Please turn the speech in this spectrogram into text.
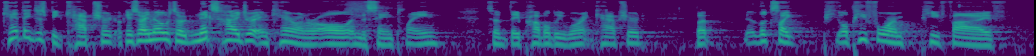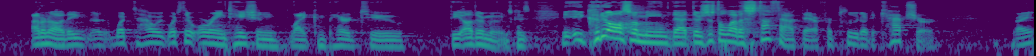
Can't they just be captured? Okay, so I know, so Nix, Hydra, and Charon are all in the same plane, so they probably weren't captured. But it looks like P, well, P4 and P5, I don't know, they, uh, what, how, what's their orientation like compared to the other moons? Because it, it could also mean that there's just a lot of stuff out there for Pluto to capture, right?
